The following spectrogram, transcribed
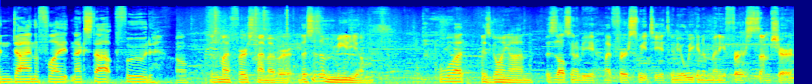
Didn't die in the flight. Next stop, food. Oh, this is my first time ever. This is a medium. What is going on? This is also gonna be my first sweet tea. It's gonna be a weekend of many firsts, I'm sure.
